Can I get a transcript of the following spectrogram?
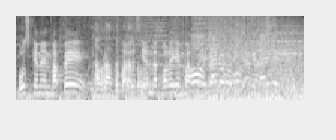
Busquen a Mbappé. Abrazo para A ver si todos. anda por ahí Mbappé. Oh, ya no lo busquen, déjenlo.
